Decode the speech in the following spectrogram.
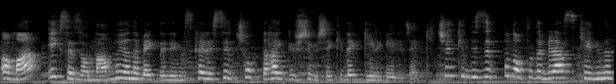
Ama ilk sezondan bu yana beklediğimiz karesi çok daha güçlü bir şekilde geri gelecek. Çünkü dizi bu noktada biraz kendini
